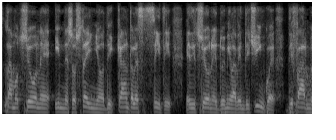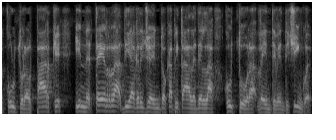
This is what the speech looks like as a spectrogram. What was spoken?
la mozione in sostegno di Countless City, edizione 2025 di Farm Cultural Park in terra di Agrigento, capitale della cultura 2025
